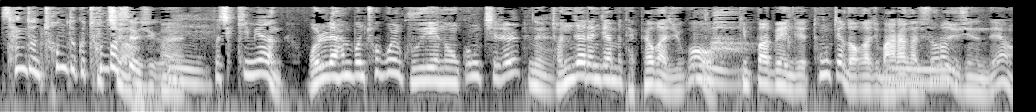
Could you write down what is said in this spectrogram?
생전 처음 듣고 처음 그쵸? 봤어요 지금. 네. 네. 그래서 시키면 원래 한번 초벌 구이해 놓은 꽁치를 네. 전자레인지에 한번 데펴 가지고 음. 김밥에 이제 통째로 넣어 가지고 말아 가지고 음. 썰어 주시는데요.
